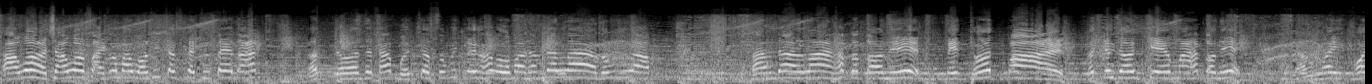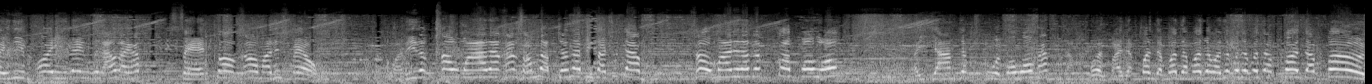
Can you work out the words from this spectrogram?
ชาวเวอร์ชาวเวอร์ใส่เข้ามาหวังที่จะสเตตสเตตัส แล้วเดินนะครับเหมือนจะสวิตเลยครับออกมาทางด้านล่างสำหรับ ทางด้านล่างครับแล้วตอนนี้ติดเทิร์ดไปแล้วยังเดินเกมมาครับตอนนี้ ยังไม่ค่อยรีบค่อยเร่งไปแล้วอะไรครับเศษก็เข้ามาที่สเปลวันนี้แล้วเข้ามาแล้วครับสำหรับเจ้าหน้าปีศาจชุดดำเข้ามาได้แล้วครับก็โปวกพยายามจะปวดโปวกครับดับเบิลไปดับเบิลดับเบิลดับเบิลดับเบิลดับเบิลดับเบิลดับเบิลดับเบิล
